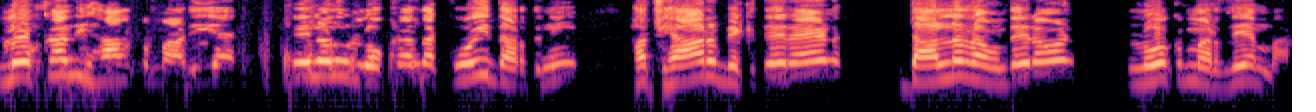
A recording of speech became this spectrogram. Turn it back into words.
ਲੋਕਾਂ ਦੀ ਹਾਲਤ ਮਾੜੀ ਹੈ ਇਹਨਾਂ ਨੂੰ ਲੋਕਾਂ ਦਾ ਕੋਈ ਦਰਦ ਨਹੀਂ, ਹਥਿਆਰ ਵਿਕਦੇ ਰਹਿਣ ਡਾਲਰ ਆਉਂਦੇ ਰਹਿਣ ਲੋਕ ਮਰਦੇ ਆ ਮਰ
